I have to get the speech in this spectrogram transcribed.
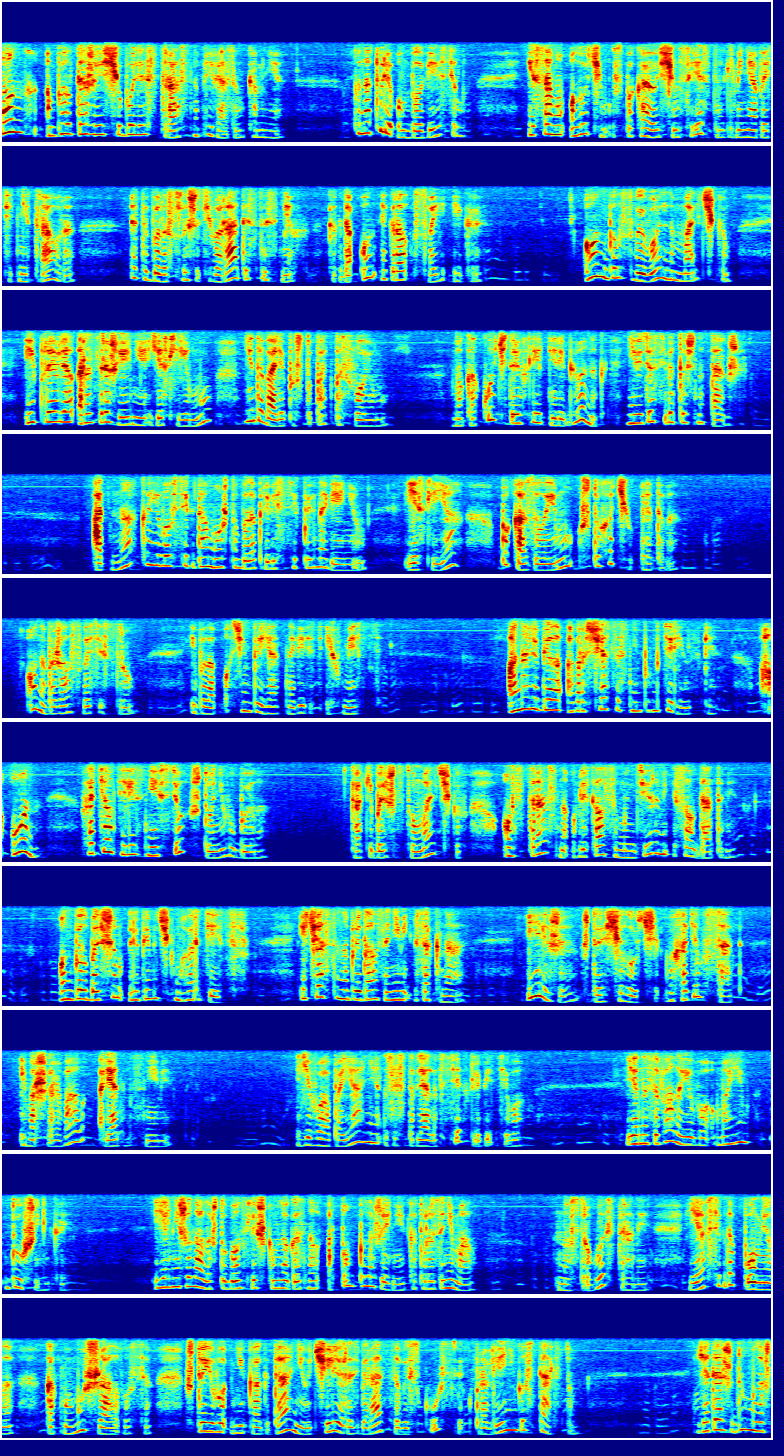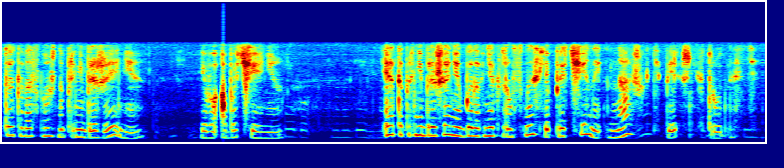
Он был даже еще более страстно привязан ко мне. По натуре он был весел, и самым лучшим успокаивающим средством для меня в эти дни траура это было слышать его радостный смех, когда он играл в свои игры. Он был своевольным мальчиком, и проявлял раздражение, если ему не давали поступать по-своему. Но какой четырехлетний ребенок не ведет себя точно так же? Однако его всегда можно было привести к повиновению, если я показывала ему, что хочу этого. Он обожал свою сестру, и было очень приятно видеть их вместе. Она любила обращаться с ним по-матерински, а он — хотел делить с ней все, что у него было. Как и большинство мальчиков, он страстно увлекался мундирами и солдатами. Он был большим любимчиком гвардейцев и часто наблюдал за ними из окна, или же, что еще лучше, выходил в сад и маршировал рядом с ними. Его обаяние заставляло всех любить его. Я называла его моим душенькой. Я не желала, чтобы он слишком много знал о том положении, которое занимал. Но, с другой стороны, я всегда помнила, как мой муж жаловался, что его никогда не учили разбираться в искусстве управления государством. Я даже думала, что это, возможно, пренебрежение его обучению. И это пренебрежение было в некотором смысле причиной наших теперешних трудностей.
